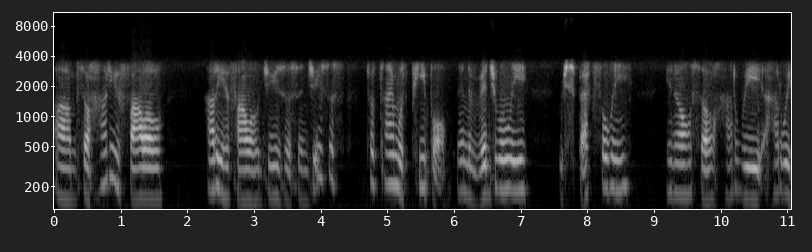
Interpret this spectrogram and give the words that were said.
Um, so how do you follow? How do you follow Jesus? And Jesus took time with people individually, respectfully, you know. So how do we how do we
